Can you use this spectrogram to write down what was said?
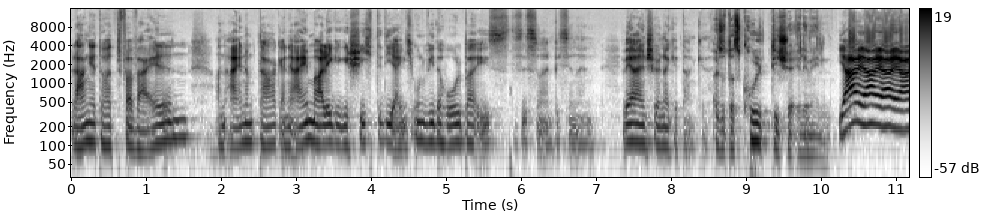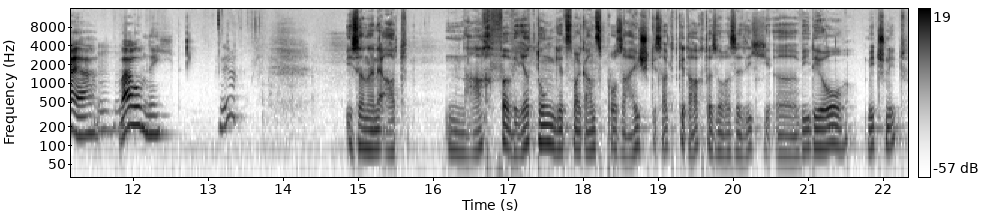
lange dort verweilen, an einem Tag eine einmalige Geschichte, die eigentlich unwiederholbar ist, das ist so ein bisschen ein, wäre ein schöner Gedanke. Also das kultische Element. Ja, ja, ja, ja, ja. Mhm. Warum nicht? Ja. Ist dann eine Art Nachverwertung, jetzt mal ganz prosaisch gesagt, gedacht? Also, was weiß ich, äh, Video, Mitschnitt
